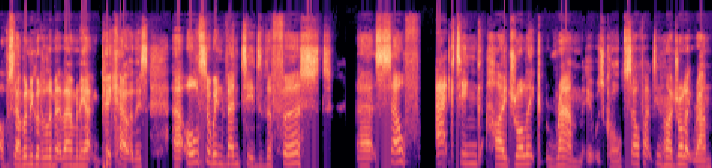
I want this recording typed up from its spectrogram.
Obviously, I've only got a limit of how many I can pick out of this. Uh, also invented the first uh, self-acting hydraulic ram. It was called self-acting hydraulic ram,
